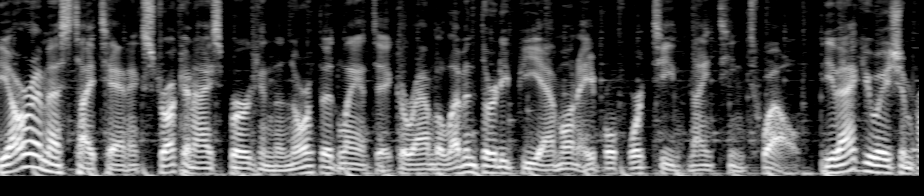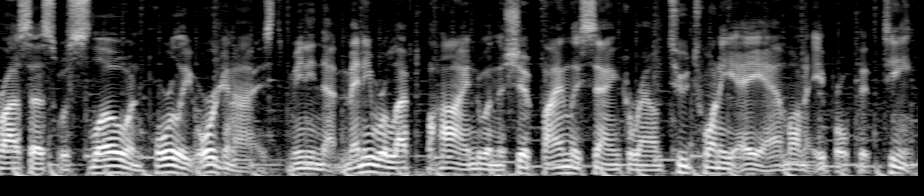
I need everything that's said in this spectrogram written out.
The RMS Titanic struck an iceberg in the North Atlantic around 11:30 p.m. on April 14, 1912. The evacuation process was slow and poorly organized, meaning that many were left behind when the ship finally sank around 2:20 a.m. on April 15.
